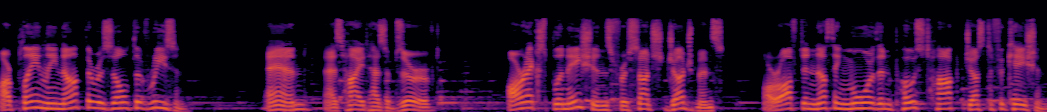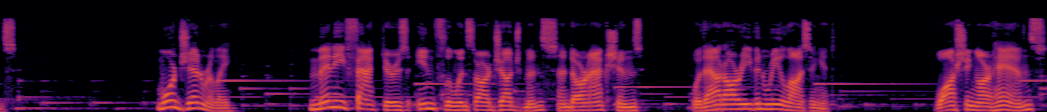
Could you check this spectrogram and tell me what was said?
are plainly not the result of reason. And, as Haidt has observed, our explanations for such judgments are often nothing more than post hoc justifications. More generally, many factors influence our judgments and our actions without our even realizing it. Washing our hands,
